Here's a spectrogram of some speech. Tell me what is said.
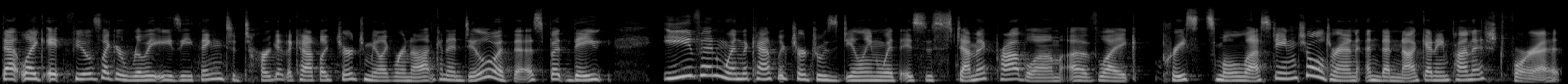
that like it feels like a really easy thing to target the Catholic Church and be like, we're not gonna deal with this. But they even when the Catholic Church was dealing with a systemic problem of like priests molesting children and then not getting punished for it,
